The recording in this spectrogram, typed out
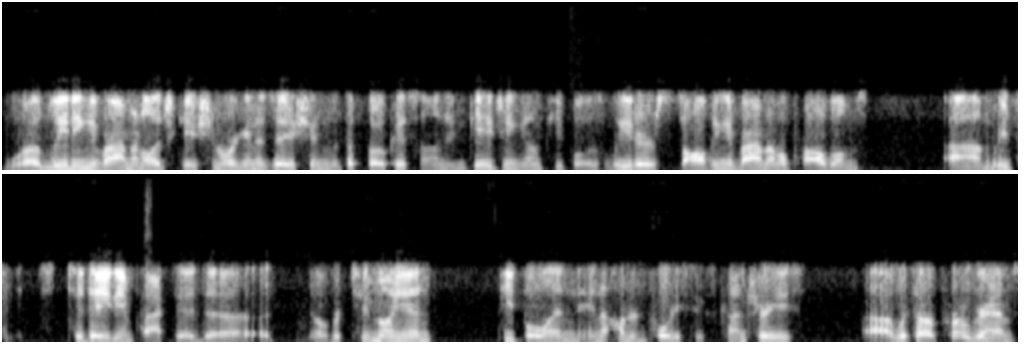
We're a leading environmental education organization with a focus on engaging young people as leaders, solving environmental problems. Um, we've to date impacted uh, over 2 million people in, in 146 countries uh, with our programs.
